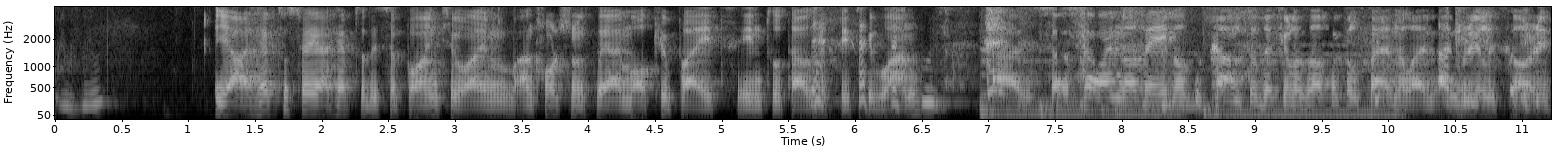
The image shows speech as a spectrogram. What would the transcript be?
Mm -hmm. Yeah, I have to say I have to disappoint you. I'm unfortunately I'm occupied in 2051, uh, so so I'm not able to come to the philosophical panel. I'm, okay. I'm really sorry,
